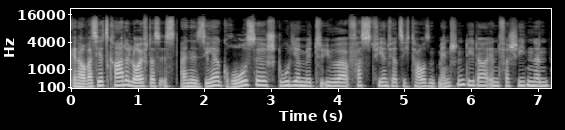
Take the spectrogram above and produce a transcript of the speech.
Genau, was jetzt gerade läuft, das ist eine sehr große Studie mit über fast 44.000 Menschen, die da in verschiedenen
